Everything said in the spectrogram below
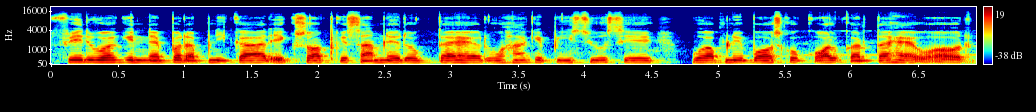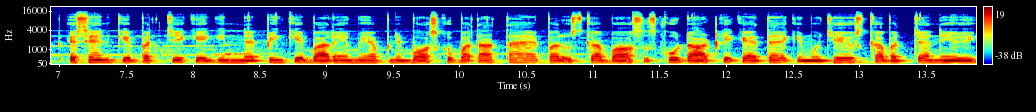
फिर वह किडनैपर अपनी कार एक शॉप के सामने रोकता है और वहाँ के पीसीयू से वह अपने बॉस को कॉल करता है और एसेन के बच्चे के किडनैपिंग के बारे में अपने बॉस को बताता है, पर उसका बॉस उसको डांट के कहता है कि मुझे उसका बच्चा नहीं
